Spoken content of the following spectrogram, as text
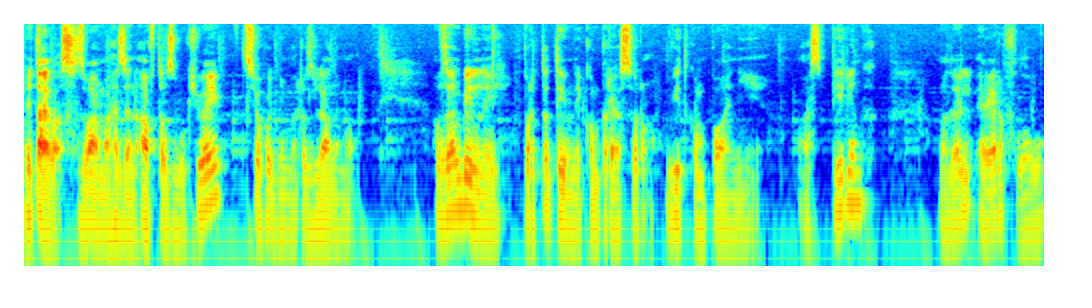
Вітаю вас! З вами магазин «Автозвук.UA». Сьогодні ми розглянемо автомобільний портативний компресор від компанії Aspiring модель Airflow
